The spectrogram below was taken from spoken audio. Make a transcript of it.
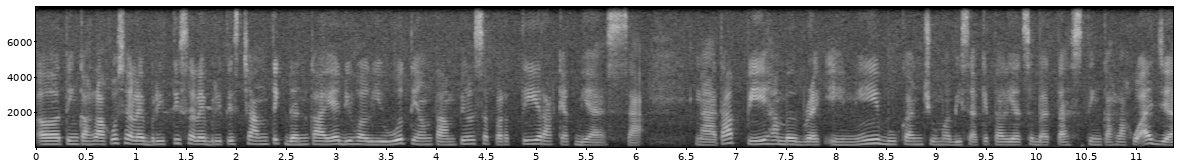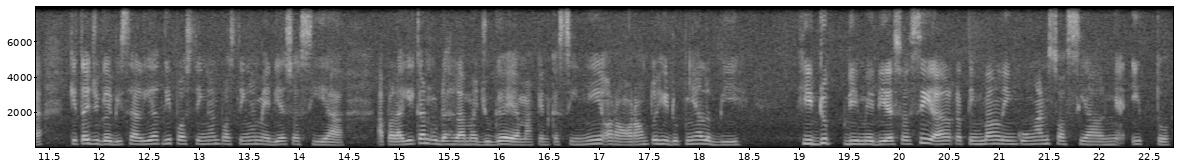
uh, tingkah laku selebritis-selebritis cantik dan kaya di Hollywood yang tampil seperti rakyat biasa. Nah, tapi humble break ini bukan cuma bisa kita lihat sebatas tingkah laku aja, kita juga bisa lihat di postingan-postingan media sosial. Apalagi kan udah lama juga ya makin ke sini orang-orang tuh hidupnya lebih hidup di media sosial ketimbang lingkungan sosialnya itu.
